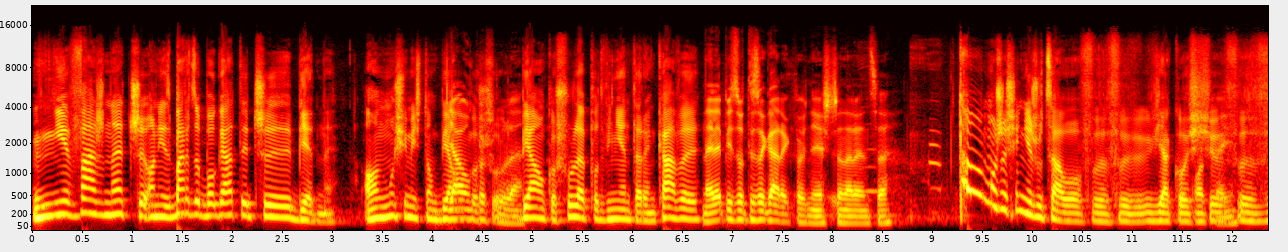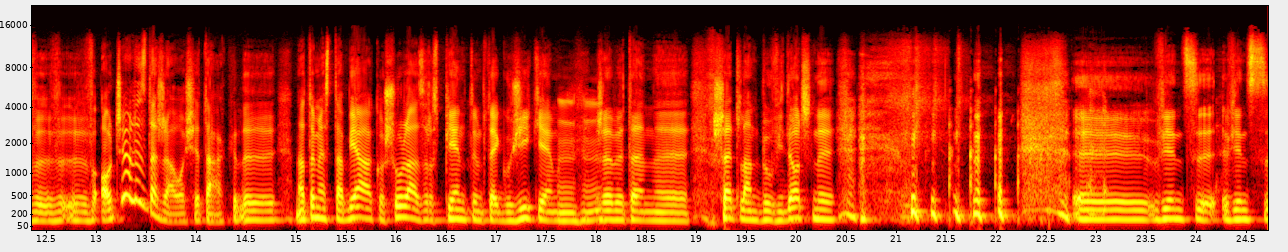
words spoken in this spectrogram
nieważne, czy on jest bardzo bogaty, czy biedny. On musi mieć tą białą, białą koszulę. koszulę. Białą koszulę, podwinięte rękawy. Najlepiej złoty zegarek pewnie jeszcze na ręce może się nie rzucało w, w jakoś okay. w, w, w, oczy, ale zdarzało się tak. Y, natomiast ta biała koszula z rozpiętym tutaj guzikiem, mm -hmm. żeby ten y, Shetland był widoczny. Y, więc, więc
